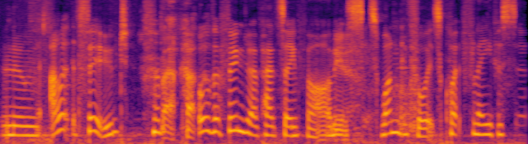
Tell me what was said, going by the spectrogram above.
Um, I like the food. All the food I've had so far, I mean, it's, it's wonderful. It's quite flavoursome.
